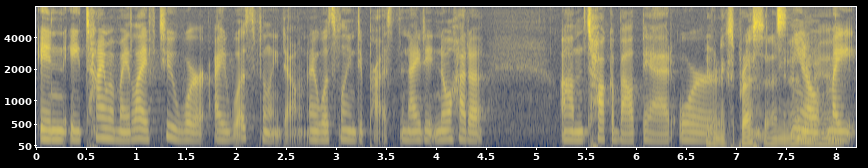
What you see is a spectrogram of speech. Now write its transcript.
in a time of my life too where I was feeling down, I was feeling depressed, and I didn't know how to um, talk about that or Even express it. I mean, you know, yeah. my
